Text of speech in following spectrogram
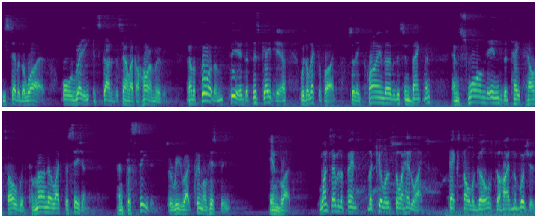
He severed the wires. Already it started to sound like a horror movie. Now the four of them feared that this gate here was electrified, so they climbed over this embankment and swarmed into the Tate household with commando-like precision and proceeded to rewrite criminal history in blood. Once over the fence, the killers saw headlights. Tex told the girls to hide in the bushes.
